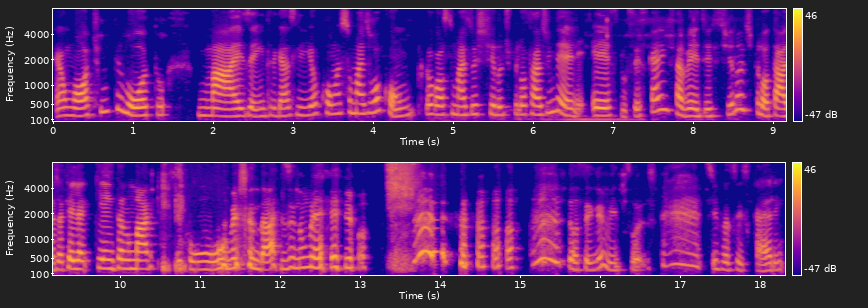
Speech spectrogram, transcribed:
é um ótimo piloto, mas entre Gasly e Ocon, eu sou mais o Ocon, porque eu gosto mais do estilo de pilotagem dele. Esse, vocês querem saber de estilo de pilotagem? Aquele que entra no marketing com o merchandising no meio. Tô sem limites hoje. Se vocês querem,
